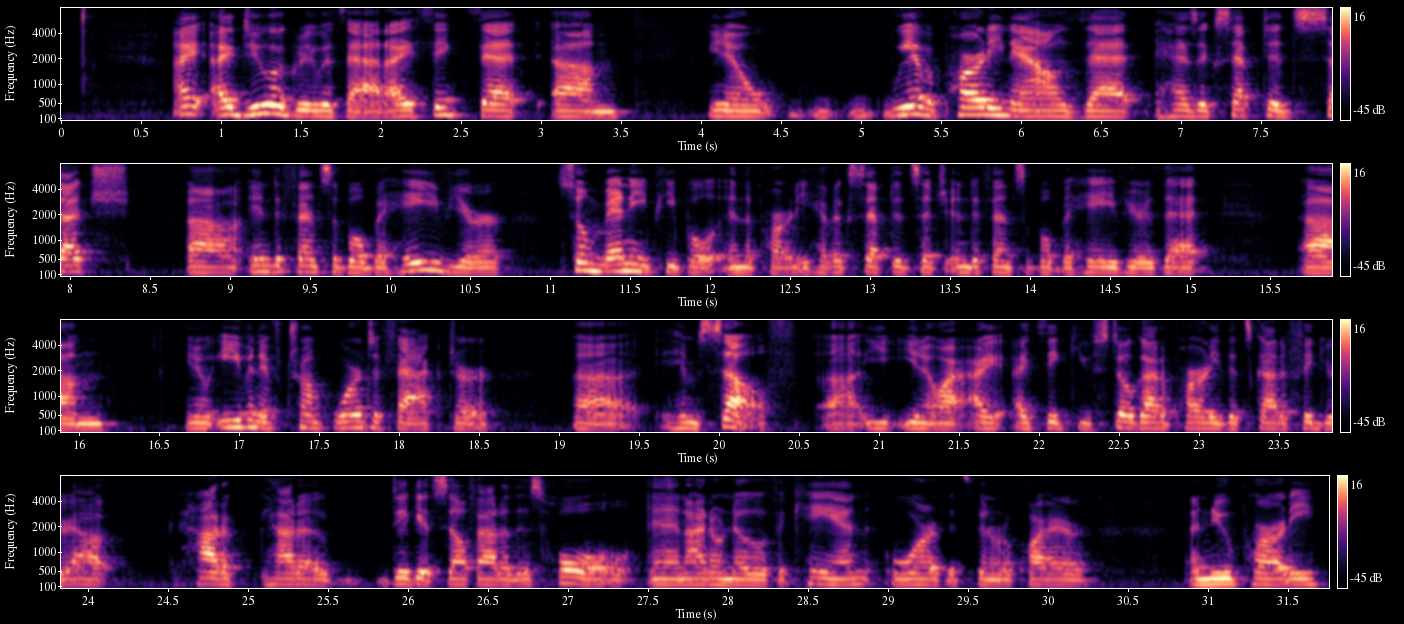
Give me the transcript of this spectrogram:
I, I do agree with that. I think that, um, you know, we have a party now that has accepted such uh, indefensible behavior. So many people in the party have accepted such indefensible behavior that, um, you know, even if Trump weren't a factor uh, himself, uh, you, you, know, I, I think you've still got a party that's got to figure out how to how to dig itself out of this hole. And I don't know if it can or if it's going to require a new party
